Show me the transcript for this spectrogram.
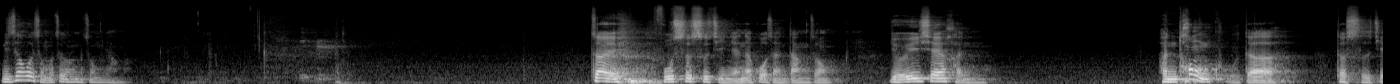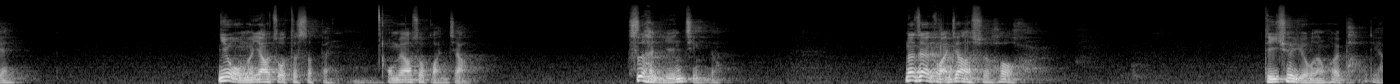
你知道为什么这个那么重要吗？在服侍十几年的过程当中，有一些很很痛苦的的时间，因为我们要做 discipline，我们要做管教，是很严谨的。那在管教的时候，的确有人会跑掉，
